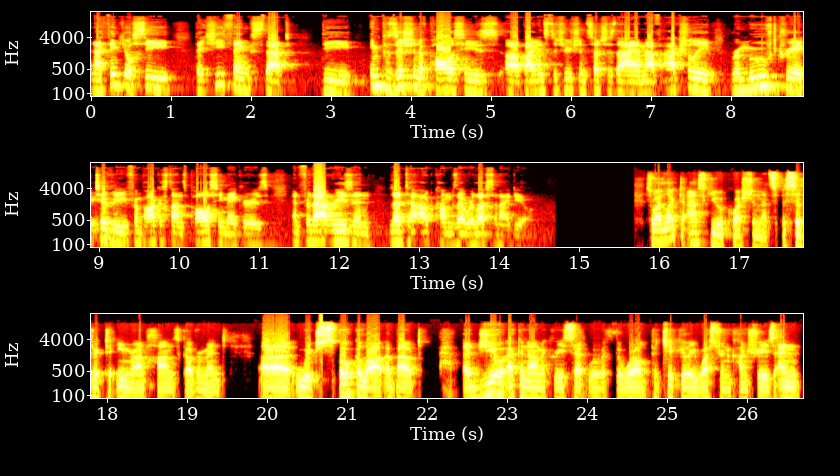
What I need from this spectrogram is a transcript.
And I think you'll see that he thinks that the imposition of policies uh, by institutions such as the IMF actually removed creativity from Pakistan's policymakers, and for that reason led to outcomes that were less than ideal. So, I'd like to ask you a question that's specific to Imran Khan's government, uh, which spoke a lot about a geo-economic reset with the world, particularly Western countries, and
